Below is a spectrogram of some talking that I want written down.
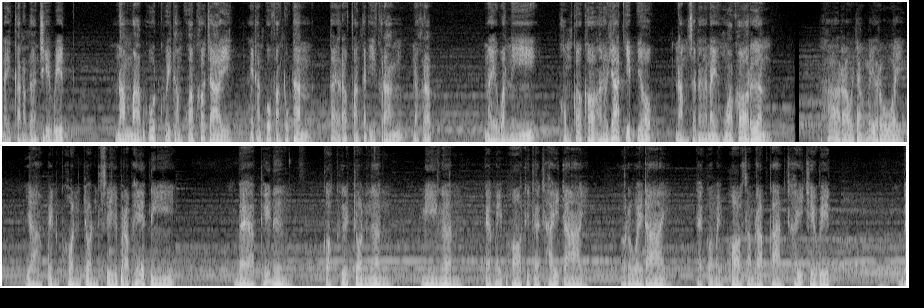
ในการดำเนินชีวิตนำมาพูดคุยทำความเข้าใจให้ท่านผู้ฟังทุกท่านได้รับฟังกันอีกครั้งนะครับ ในวันนี้ผมก็ขออนุญาตหยิบยกนำเสนอในหัวข้อเรื่อง ถ้าเรายังไม่รวย อย่าเป็นคนจนสีประเภทนี้ แบบที่หนึ่งก็คือจนเงิน มีเงิน แต่ไม่พอที่จะใช้จ่าย รวยได้ แต่ก็ไม่พอสำหรับการใช้ชีวิต แบ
